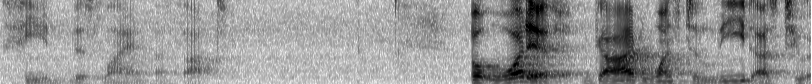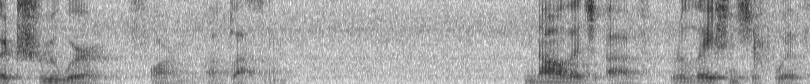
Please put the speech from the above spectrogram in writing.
feed this line of thought. But what if God wants to lead us to a truer form of blessing? Knowledge of, relationship with,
